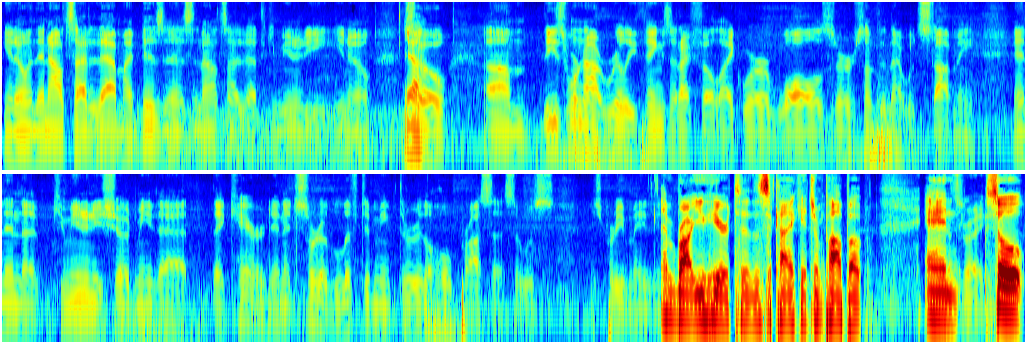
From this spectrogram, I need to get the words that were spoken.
you know, and then outside of that, my business, and outside of that, the community, you know. Yeah. So um, these were not really things that I felt like were walls or something that would stop me. And then the community showed me that they cared, and it sort of lifted me through the whole process. It was it was pretty amazing. and brought you here to the Sakaya Kitchen pop up. And That's right. so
